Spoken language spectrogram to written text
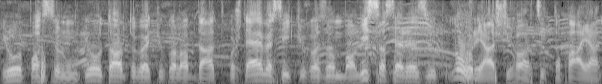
Jól passzolunk, jól tartogatjuk a labdát, most elveszítjük azonban, visszaszerezzük, óriási harc itt a pályán.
